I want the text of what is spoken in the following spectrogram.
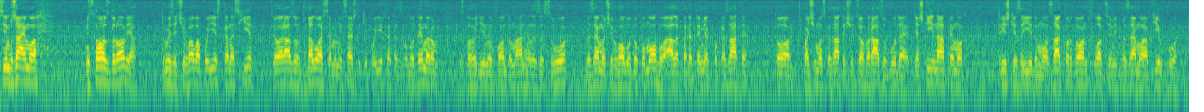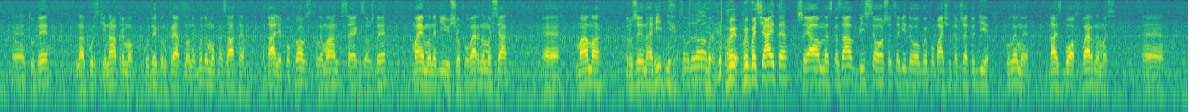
Всім бажаємо міцного здоров'я. Друзі, чергова поїздка на схід. Цього разу вдалося мені все ж таки поїхати з Володимиром, з благодійним фондом Ангели ЗСУ. Веземо чергову допомогу, але перед тим як показати, то хочемо сказати, що цього разу буде тяжкий напрямок. Трішки заїдемо за кордон, хлопцям відвеземо автівку е, туди, на Курський напрямок, куди конкретно не будемо казати. Далі Покровськ, Лиман, все як завжди. Маємо надію, що повернемося. Е, Мама, дружина, рідні. Все буде добре. Ви вибачайте, що я вам не сказав. Більш всього, що це відео ви побачите вже тоді, коли ми, дасть Бог, вернемось е,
